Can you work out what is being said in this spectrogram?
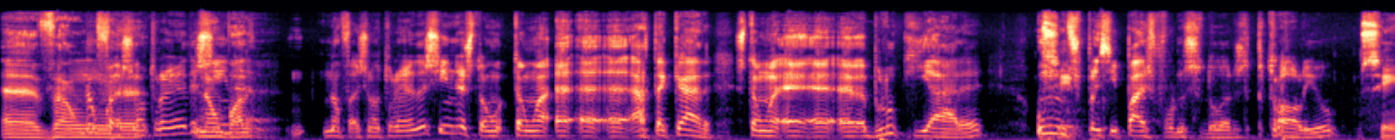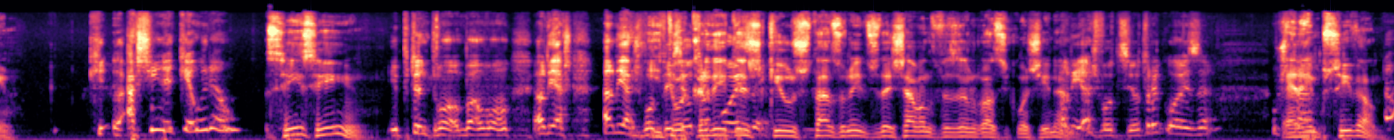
ah, vão. Não fecham a torneira da não China. pode- Não fecham a torneira da China. Estão, estão a, a- a- a atacar, estão a, a- a bloquear um Sim. dos principais fornecedores de petróleo Sim. Que, à China, que é o Irão. Sim, sim. E portanto, vão- vão- aliás, aliás, vou E dizer tu outra acreditas coisa. que os Estados Unidos deixavam de fazer negócio com a China? Aliás, vou dizer outra coisa. Os Era Estados- impossível. Não,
